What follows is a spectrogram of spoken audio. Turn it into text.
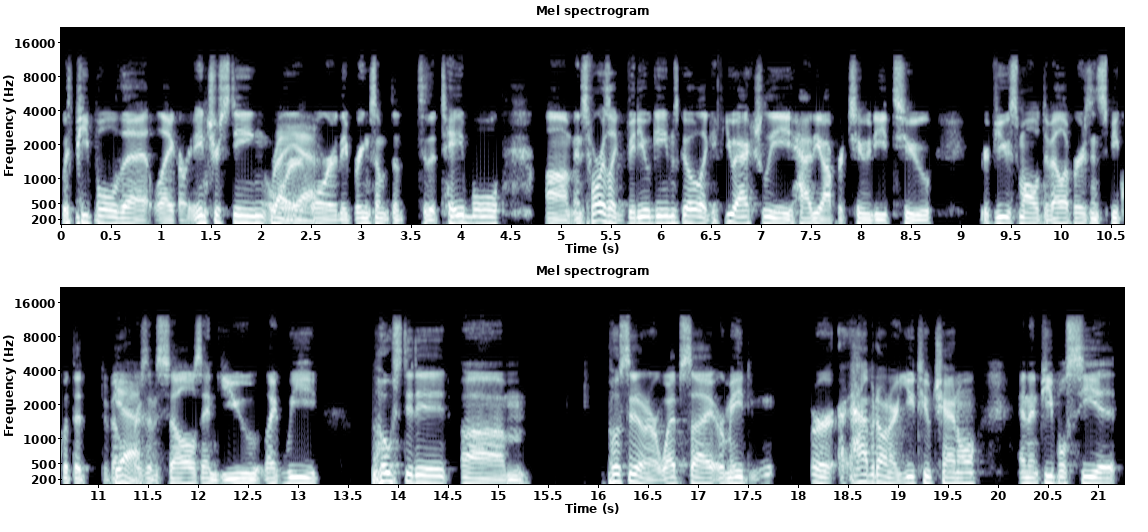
with people that like are interesting or Right, yeah. or they bring something to the table. Um, and as far as like video games go, like if you actually had the opportunity to review small developers and speak with the developers themselves, and you like we posted it, um, posted it on our website or made or have it on our YouTube channel, and then people see it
